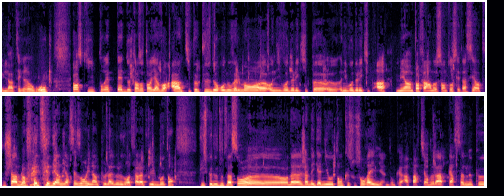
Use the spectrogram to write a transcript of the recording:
il l'a intégré au groupe. Je pense qu'il pourrait peut-être de temps en temps y avoir un petit peu plus de renouvellement euh, au niveau de l'équipe, euh, au niveau de l'équipe A. Mais en même temps, Fernando Santos est assez intouchable en fait ces dernières saisons. Il a un peu le droit de faire la pluie et le beau temps puisque de toute façon, euh, on n'a jamais gagné autant que sous son règne. Donc à partir de là, personne ne peut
